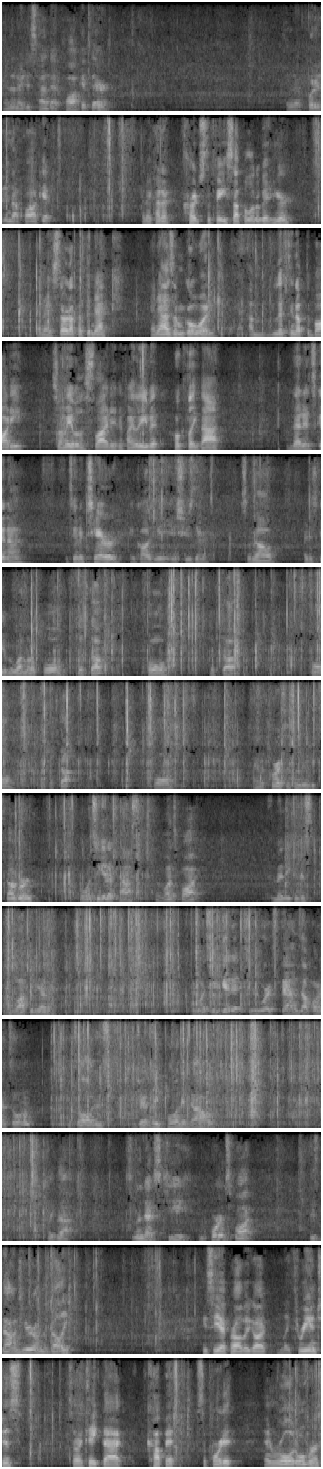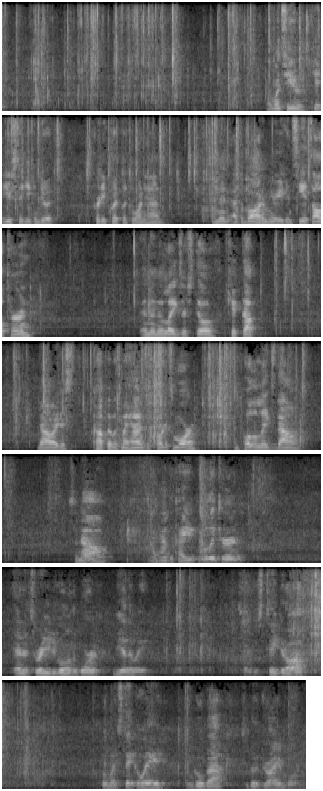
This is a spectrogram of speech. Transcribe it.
And then I just had that pocket there. And I put it in that pocket and I kind of crunch the face up a little bit here. And I start up at the neck. And as I'm going I'm lifting up the body so I'm able to slide it. If I leave it hooked like that then it's gonna it's gonna tear and cause me issues there. So now I just give it one little pull lift up pull lift up pull lift up pull. And of course this one's gonna be stubborn. But once you get it past the one spot and then you can just pull up again. And once you get it to where it stands up on its own, it's all just gently pulling it down like that. So the next key important spot is down here on the belly. You see I probably got like three inches. So I take that, cup it, support it, and roll it over And once you get used to it, you can do it pretty quick with one hand. And then at the bottom here, you can see it's all turned. And then the legs are still kicked up. Now I just cup it with my hand, support it some more, and pull the legs down. So now I have the coyote fully turned and it's ready to go on the board the other way. So I just take it off, put my stick away, and go back to the drying board.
